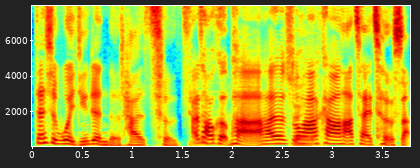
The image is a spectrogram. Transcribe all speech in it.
但是我已经认得他的车子，他超可怕、啊，他就说他看到他在车上，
